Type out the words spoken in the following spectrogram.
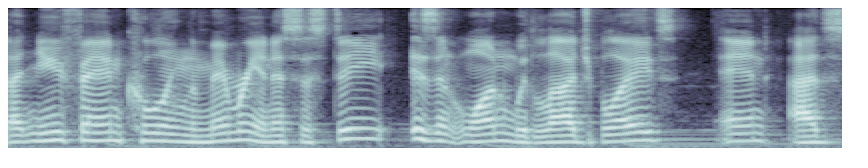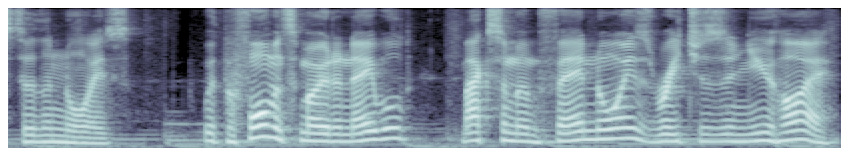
That new fan cooling the memory and SSD isn't one with large blades and adds to the noise. With performance mode enabled, maximum fan noise reaches a new high.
